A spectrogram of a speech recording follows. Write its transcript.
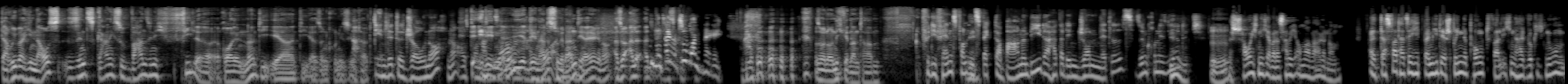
Darüber hinaus sind es gar nicht so wahnsinnig viele Rollen, ne, die er, die er synchronisiert ah, hat. Den Little Joe noch, ne, aus Den, den, den, den hattest du genannt, ja, ja, genau. Also alle. Also, was, was wir noch nicht genannt haben. Für die Fans von nee. Inspector Barnaby, da hat er den John Nettles synchronisiert. Mhm. Das schaue ich nicht, aber das habe ich auch mal wahrgenommen. Äh, das war tatsächlich bei mir der springende Punkt, weil ich ihn halt wirklich nur,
